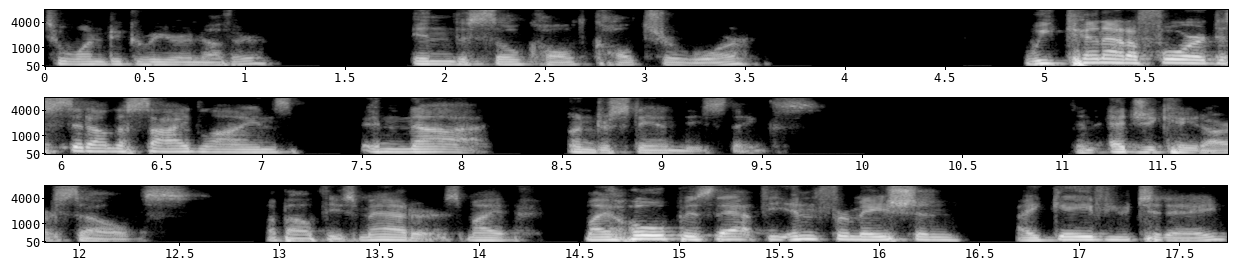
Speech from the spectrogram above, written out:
to one degree or another in the so called culture war. We cannot afford to sit on the sidelines and not understand these things and educate ourselves about these matters. My, my hope is that the information I gave you today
